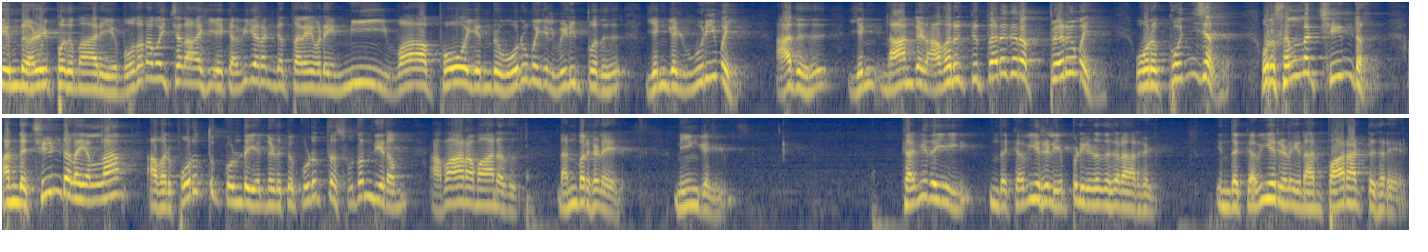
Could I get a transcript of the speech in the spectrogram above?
என்று அழைப்பது மாறி முதலமைச்சராகிய கவியரங்க தலைவனை நீ வா போ என்று ஒருமையில் விழிப்பது எங்கள் உரிமை. அது எங் நாங்கள் அவருக்கு தருகிற பெருமை. ஒரு கொஞ்சல் ஒரு செல்ல சீண்டல். அந்த சீண்டலையெல்லாம் அவர் பொறுத்து கொண்டு எங்களுக்கு கொடுத்த சுதந்திரம் அபாரமானது. நண்பர்களே நீங்கள் கவிதையை இந்த கவியர்கள் எப்படி எழுதுகிறார்கள்? இந்த கவியர்களை நான் பாராட்டுகிறேன்.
